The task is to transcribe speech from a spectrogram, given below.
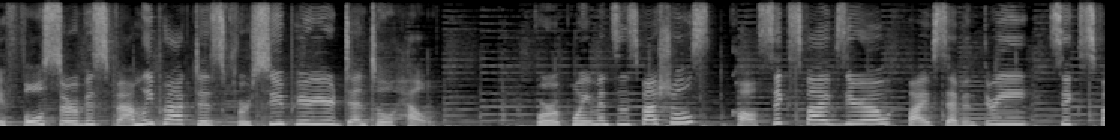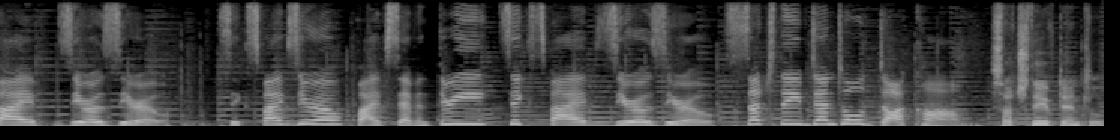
a full service family practice for superior dental health. For appointments and specials, call 650 573 6500. 650 573 6500. SuchDaveDental.com. Suchdev Dental,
